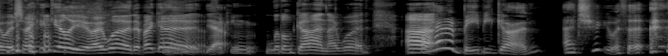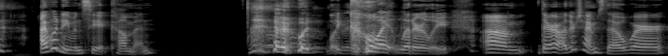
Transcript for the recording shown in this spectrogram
I wish I could kill you. I would if I could. Yeah. fucking little gun. I would. if I Uh, had a baby gun, I'd shoot you with it. I wouldn't even see it coming. I wouldn't like quite literally um there are other times though where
